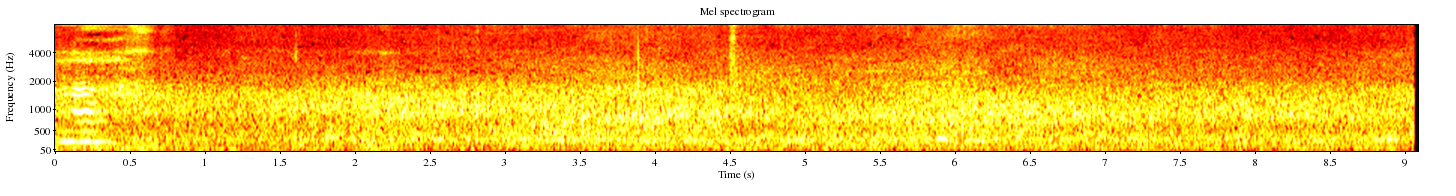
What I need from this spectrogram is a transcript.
ah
